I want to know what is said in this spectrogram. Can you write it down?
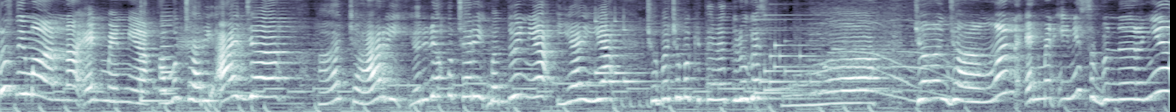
Terus di mana Endman-nya? Kamu cari aja. Ah, cari. Yaudah deh aku cari. Bantuin ya. Iya, iya. Coba-coba kita lihat dulu guys. Wah, jangan-jangan Endman ini sebenarnya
